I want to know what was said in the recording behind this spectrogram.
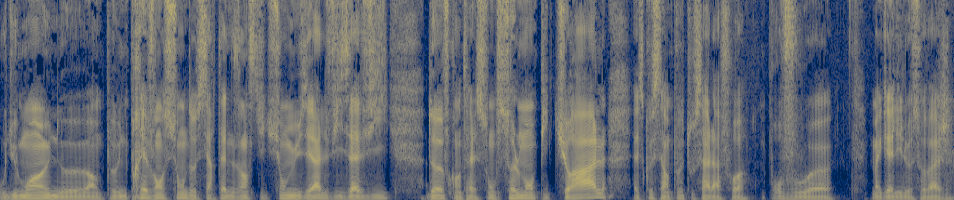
ou du moins un peu une prévention de certaines institutions muséales vis-à-vis d'œuvres quand elles sont seulement picturales? Est-ce que c'est un peu tout ça à la fois? Pour vous Magali Le Sauvage?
